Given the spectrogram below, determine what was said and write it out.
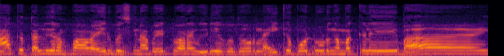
நாக்கு தள்ளிடுறப்பா வயிறு பசிக்கு நான் போயிட்டு வரேன். வீடியோக்கு ஒரு லைக்கை போட்டு விடுங்க மக்களே. பாய்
